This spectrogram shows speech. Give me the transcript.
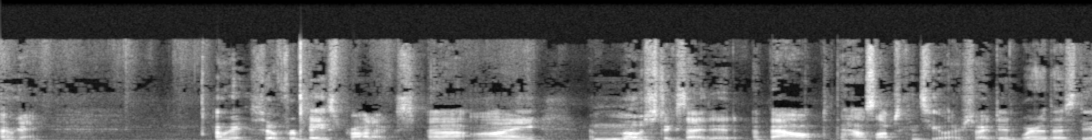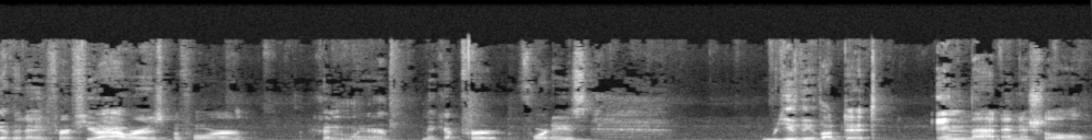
Okay. Okay, so for base products, uh, I am most excited about the Haus Labs concealer. So I did wear this the other day for a few hours before I couldn't wear makeup for four days really loved it in that initial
